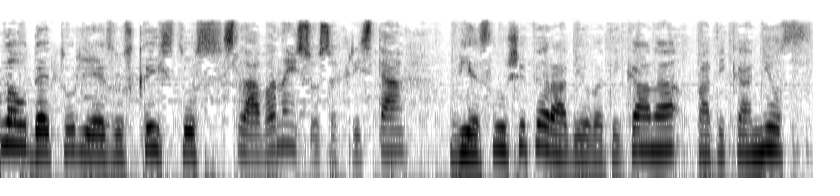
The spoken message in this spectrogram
Лаудетор Йезус Христос. Слава на Исуса Христа. Вие слушате Радио Ватикана, Ватикан Нюс.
